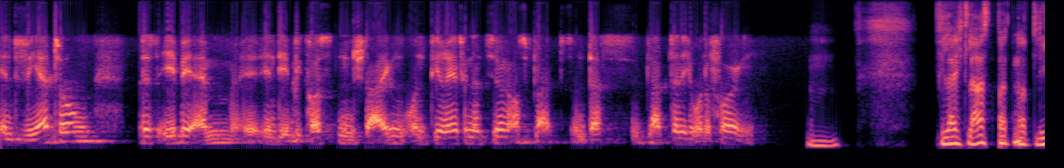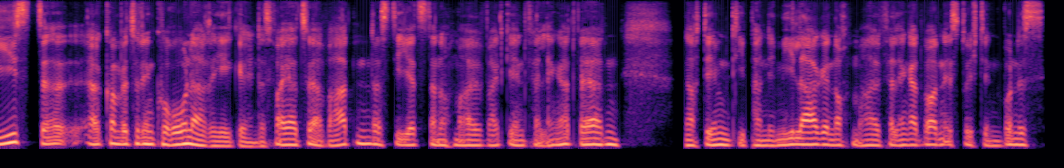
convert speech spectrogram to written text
Entwertung des EBM, in dem die Kosten steigen und die Refinanzierung ausbleibt. Und das bleibt dann nicht ohne Folgen. Mhm. Vielleicht last but not least äh, kommen wir zu den Corona-Regeln. Das war ja zu erwarten, dass die jetzt dann nochmal weitgehend verlängert werden nachdem die Pandemielage nochmal verlängert worden ist durch den Bundes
